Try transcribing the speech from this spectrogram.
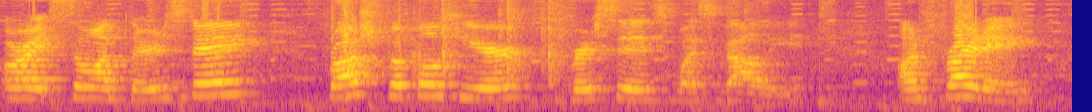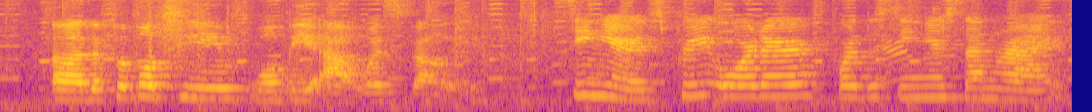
Alright, so on Thursday, Frosh Football here versus West Valley. On Friday, uh, the football team will be at West Valley. Seniors, pre-order for the Senior Sunrise.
